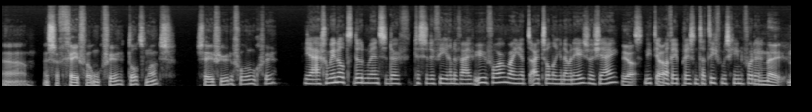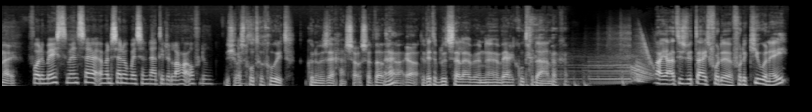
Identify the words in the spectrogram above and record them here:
en ze geven ongeveer tot max 7 uur ervoor ongeveer. Ja, gemiddeld doen mensen er tussen de 4 en de 5 uur voor. Maar je hebt uitzonderingen naar beneden, zoals jij. Ja, het is niet helemaal ja. representatief misschien voor de, nee, nee. voor de meeste mensen. Maar er zijn ook mensen inderdaad die er langer over doen. Dus je was goed gegroeid, kunnen we zeggen. Zo zegt dat, ja, ja, De witte bloedcellen hebben hun uh, werk goed gedaan. nou ja, het is weer tijd voor de, voor de Q&A. Uh,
